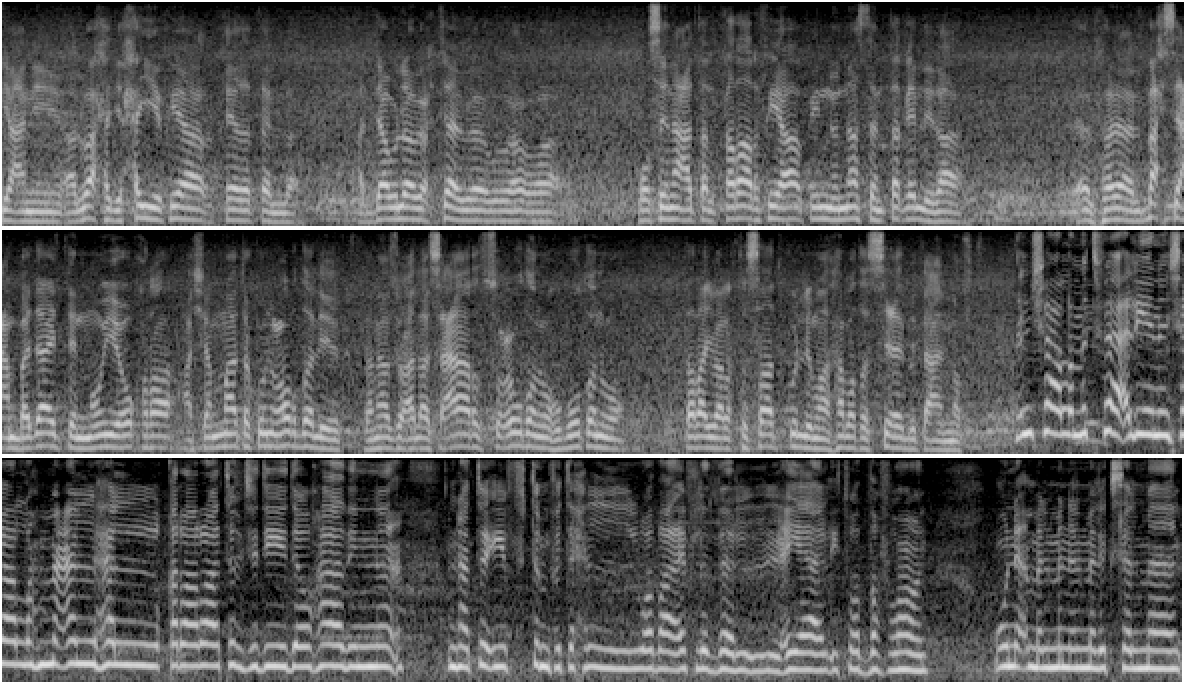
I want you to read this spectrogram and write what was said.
يعني الواحد يحيي فيها قيادة الدولة ويحتاج وصناعة القرار فيها في إنه الناس تنتقل إلى البحث عن بدائل تنموية أخرى عشان ما تكون عرضة لتنازع الأسعار صعودا وهبوطا وتراجع الاقتصاد كل ما هبط السعر بتاع النفط. إن شاء الله متفائلين إن شاء الله مع هالقرارات الجديدة وهذه إن إنها تنفتح الوظائف للعيال يتوظفون ونأمل من الملك سلمان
